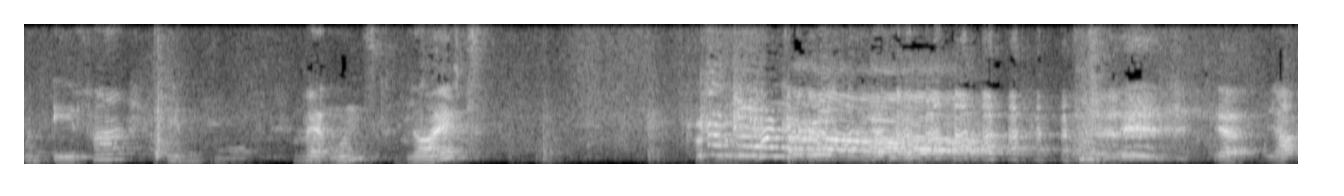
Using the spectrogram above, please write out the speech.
und Eva im Hof. Bei uns läuft's. Ja. Ja.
